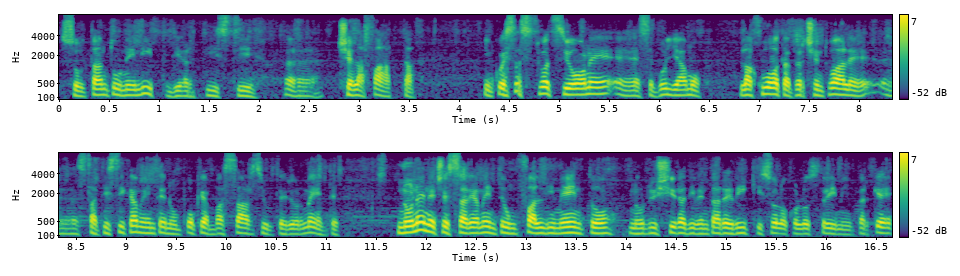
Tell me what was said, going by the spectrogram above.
soltanto un'elite di artisti eh, ce l'ha fatta. In questa situazione, eh, se vogliamo, la quota percentuale eh, statisticamente non può che abbassarsi ulteriormente. Non è necessariamente un fallimento non riuscire a diventare ricchi solo con lo streaming, perché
